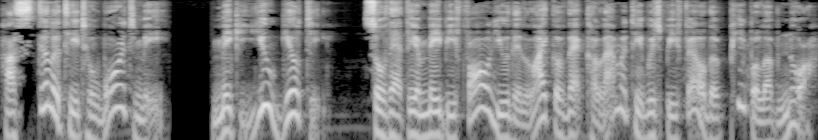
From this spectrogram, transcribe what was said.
hostility towards me make you guilty, so that there may befall you the like of that calamity which befell the people of Noah,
